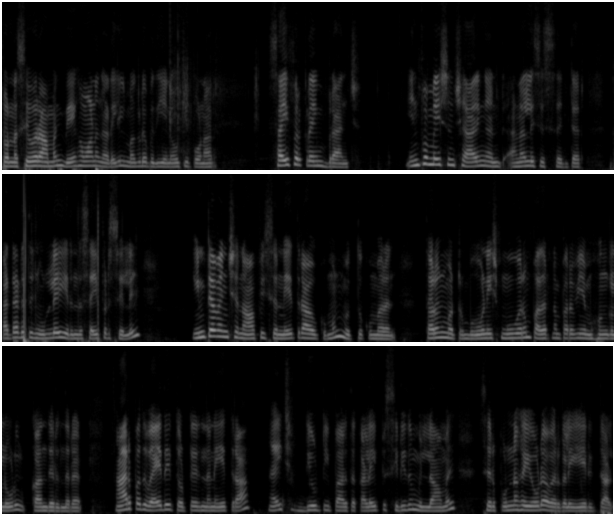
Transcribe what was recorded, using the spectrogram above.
சொன்ன சிவராமன் வேகமான நடையில் மகுடபதியை நோக்கி போனார். Cyber crime branch information sharing and analysis centre கட்டடத்தின் உள்ளே இருந்த சைபர் செல்லில் இன்டர்வென்ஷன் ஆஃபீஸர் நேத்ராவுக்கு முன் முத்துக்குமரன் தருண் மற்றும் புவனேஷ் மூவரும் பதட்டம் பரவிய முகங்களோடு உட்கார்ந்திருந்தனர். நாற்பது வயதை தொட்டிருந்த நேத்ரா நைட் ஷிஃப்ட் டியூட்டி பார்த்த களைப்பு சிறிதும் இல்லாமல் சிறு புன்னகையோடு அவர்களை ஏறிட்டாள்.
